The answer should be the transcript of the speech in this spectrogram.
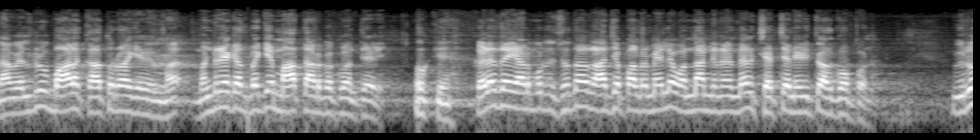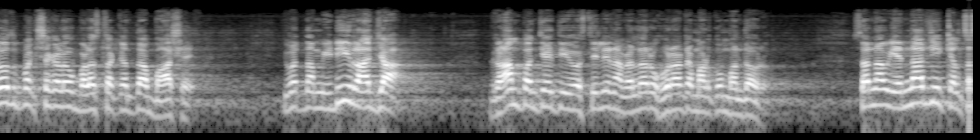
ನಾವೆಲ್ಲರೂ ಬಹಳ ಕಾತುರರಾಗಿವಿ ಮ- ಮನ್ರೇಗಾದ ಬಗ್ಗೆ ಮಾತನಾಡಬೇಕು ಅಂತೇಳಿ. ಓಕೆ. ಕಳೆದ ಎರಡು ಮೂರು ದಿವಸದ ರಾಜ್ಯಪಾಲರ ಮೇಲೆ ಒಂದಾನ್ ದಿನದ ಮೇಲೆ ಚರ್ಚೆ ನಡೀತು ಅದು ಗೋಪನ ವಿರೋಧ ಪಕ್ಷಗಳು ಬಳಸ್ತಕ್ಕಂಥ ಭಾಷೆ. ಇವತ್ತು ನಮ್ಮ ಇಡೀ ರಾಜ್ಯ ಗ್ರಾಮ ಪಂಚಾಯತಿ ವ್ಯವಸ್ಥೆಯಲ್ಲಿ ನಾವೆಲ್ಲರೂ ಹೋರಾಟ ಮಾಡ್ಕೊಂಡು ಬಂದವರು. ಸರ್, ನಾವು ಎನ್ ಆರ್ ಜಿ ಕೆಲಸ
